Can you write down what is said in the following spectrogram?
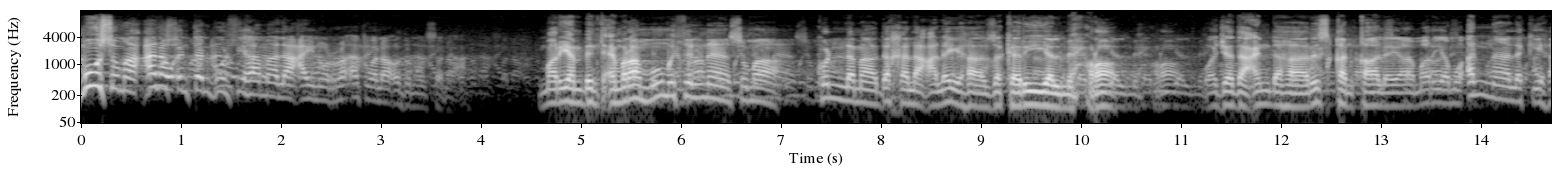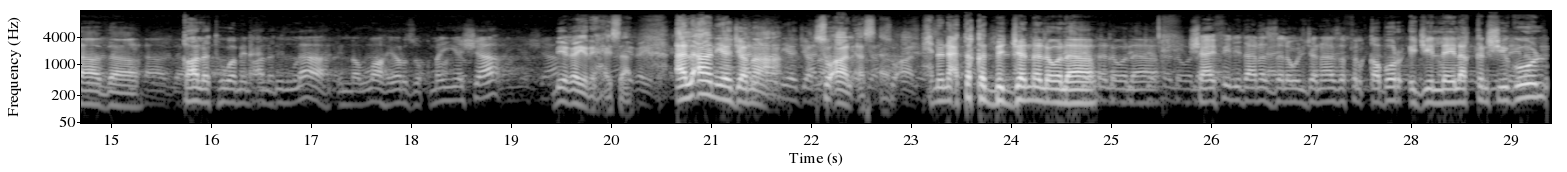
مو سماع. أنا وأنت نقول فيها ما لا عين رأت ولا أذن سمعت مريم بنت عمران مو مثلنا سماع كلما دخل عليها زكريا المحراب وجد عندها رزقا قال يا مريم أنى لك هذا؟ قالت هو من عند الله إن الله يرزق من يشاء. بغير حساب. الآن يا جماعة سؤال أسأل. إحنا نعتقد بالجنة لو لا؟ شايفين إذا نزلوا الجنازة في القبر يجي اللي يلقن شي يقول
